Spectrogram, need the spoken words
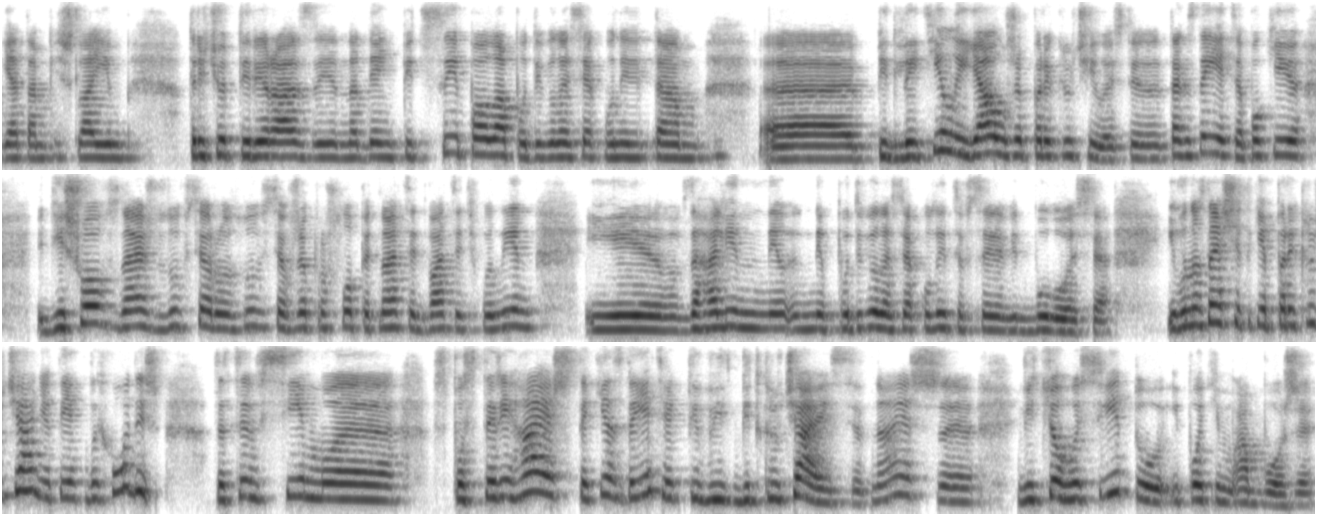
я там пішла їм 3-4 рази на день підсипала, подивилася, як вони там е, підлетіли, я вже переключилась. Е, Так здається, поки дійшов, знаєш, зувся, розувся, вже пройшло 15-20 хвилин, і взагалі не, не подивилася, коли це все відбулося. І воно, знаєш, ще таке переключання, ти як виходиш, за цим всім е, спостерігаєш, таке здається, як ти відключаєшся, знаєш, е, від цього світу, і потім, а Боже,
